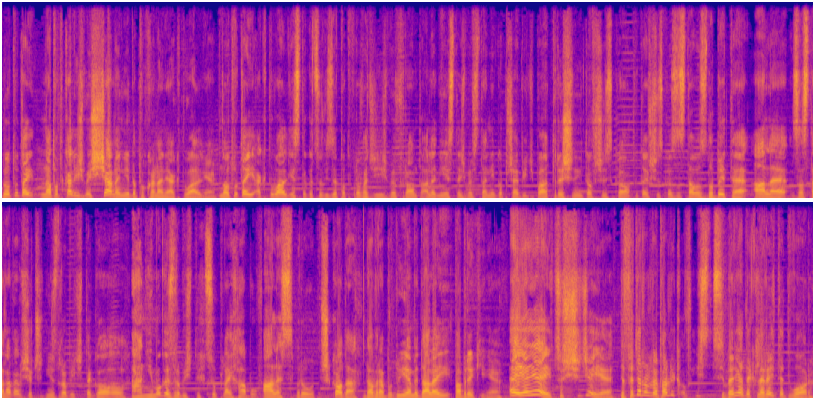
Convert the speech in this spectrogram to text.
no tutaj napotkaliśmy ścianę nie do pokonania aktualnie. No tutaj aktualnie z tego co widzę podprowadziliśmy front, ale nie jesteśmy w stanie go przebić, bo attrition i to wszystko, tutaj wszystko zostało zdobyte, ale zastanawiam się, czy nie zrobić tego... A, nie mogę zrobić tych supply hubów, ale smród, szkoda. Dobra, budujemy dalej fabryki, nie? Ej, ej, ej, coś się dzieje. The Federal Republic of East Siberia declarated war.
